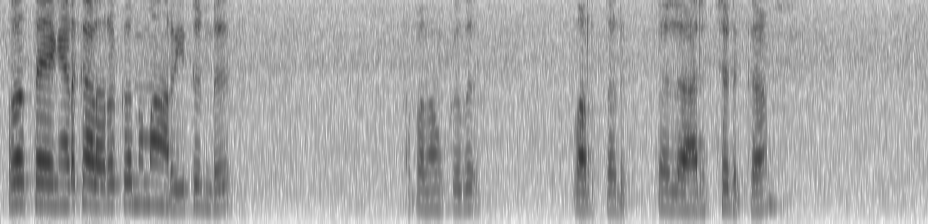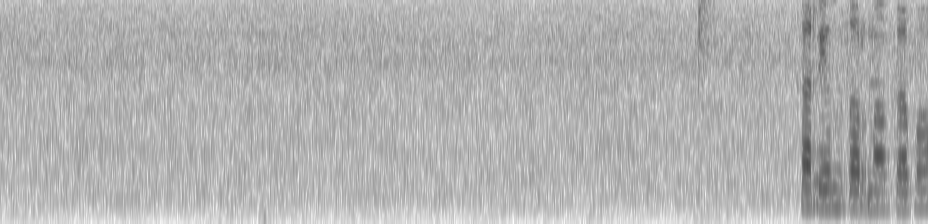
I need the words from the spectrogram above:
അപ്പോൾ തേങ്ങയുടെ കളറൊക്കെ ഒന്ന് മാറിയിട്ടുണ്ട്. അപ്പോൾ നമുക്കിത് വറുത്തെടു അല്ല അരച്ചെടുക്കാം. കറി ഒന്ന് തുറന്ന് നോക്കുക അപ്പോൾ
